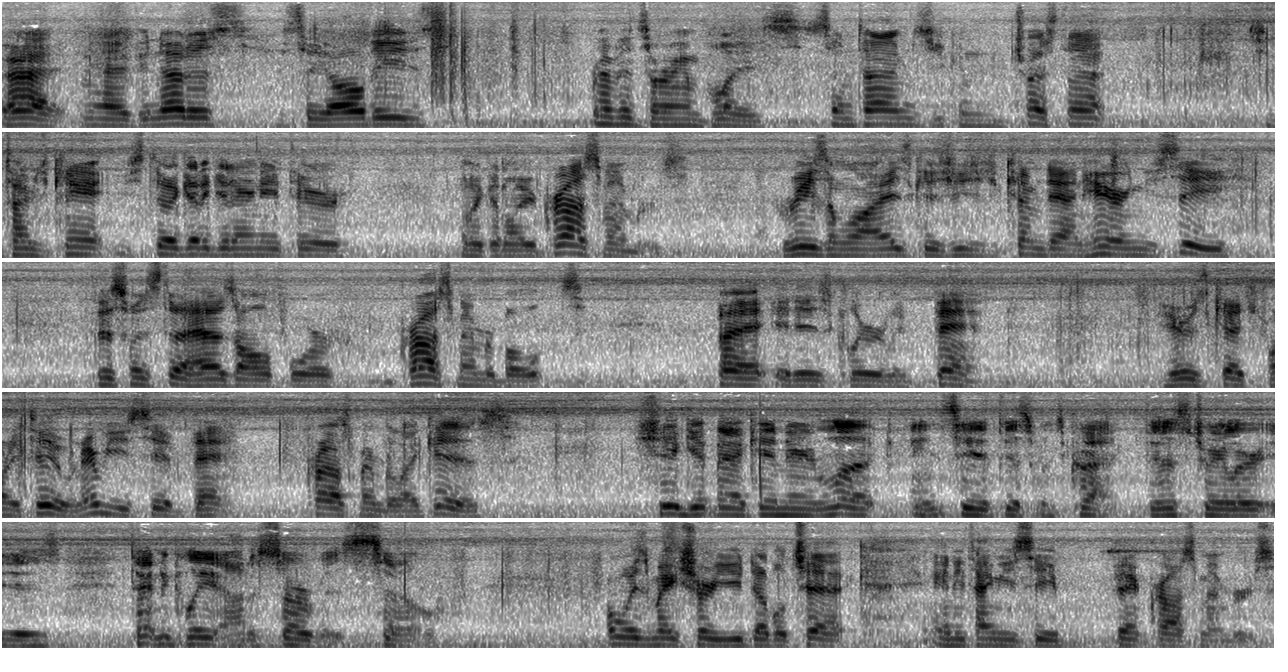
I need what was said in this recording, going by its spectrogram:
All right, now if you notice, you see all these rivets are in place. Sometimes you can trust that, sometimes you can't. You still got to get underneath here and look at all your cross members. The reason why is because you come down here and you see this one still has all four cross member bolts, but it is clearly bent. Here's catch 22. Whenever you see a bent cross member like this, should get back in there and look and see if this one's cracked. This trailer is technically out of service, so always make sure you double check anytime you see bent cross members.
